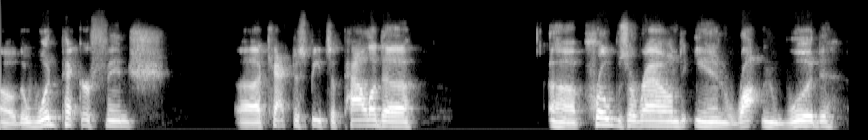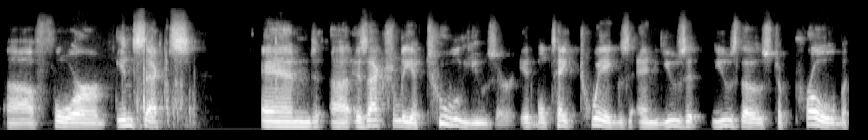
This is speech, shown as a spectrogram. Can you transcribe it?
Oh, the woodpecker finch, uh, Cactospiza pallida, uh, probes around in rotten wood uh, for insects and uh, is actually a tool user. It will take twigs and use it use those to probe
